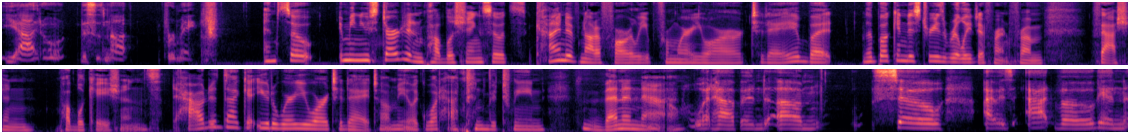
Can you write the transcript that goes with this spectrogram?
yeah, I don't, this is not for me. And so, I mean, you started in publishing, so it's kind of not a far leap from where you are today, but the book industry is really different from fashion publications. How did that get you to where you are today? Tell me, like, what happened between then and now? What happened? Um, so I was at Vogue and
